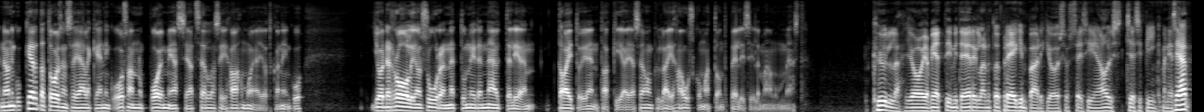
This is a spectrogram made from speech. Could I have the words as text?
Ja ne on niin kuin kerta toisensa jälkeen niin kuin osannut poimia sieltä sellaisia hahmoja, jotka niin kuin, joiden rooli on suurennettu niiden näyttelijän taitojen takia, ja se on kyllä ihan uskomatonta pelisilmää mun mielestä. Kyllä, joo, ja miettii, miten erilainen toi Breaking Badkin olisi, jos ei siinä olisi Jesse Pinkman, ja sehän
